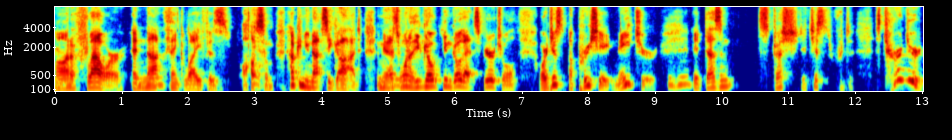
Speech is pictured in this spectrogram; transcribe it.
on a flower and Mhm. not think life is awesome? How can you not see God? I mean, that's one of you go you can go that spiritual or just appreciate nature. Mhm. It doesn't stress it just turn your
